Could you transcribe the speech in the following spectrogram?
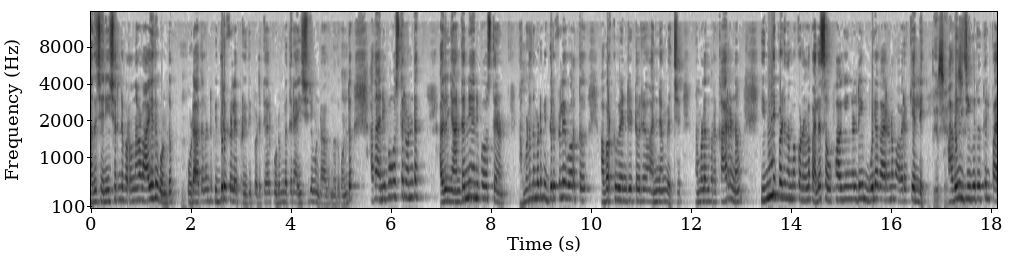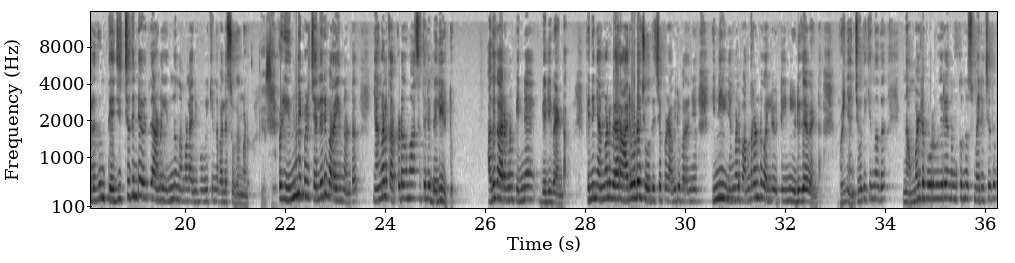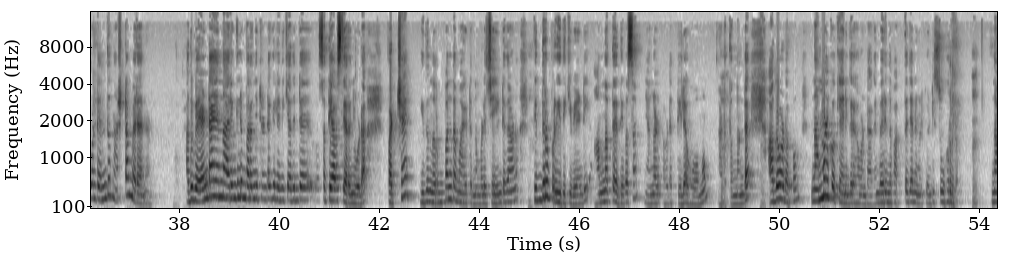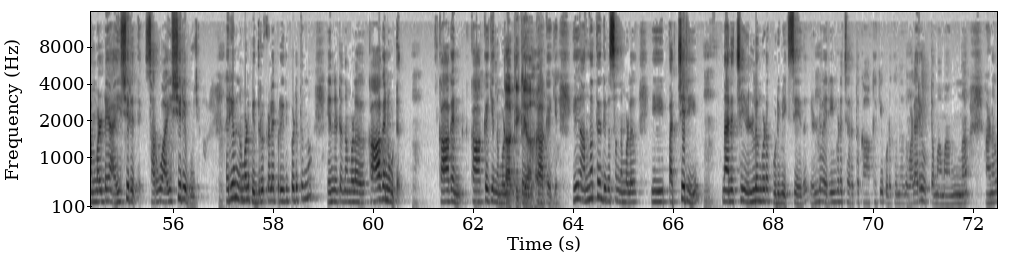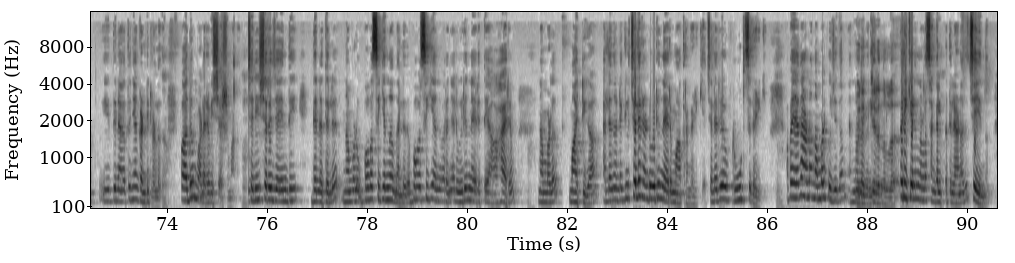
അത് ശനീശ്വരന്റെ പിറന്നാളായതുകൊണ്ടും കൂടാതെ കൊണ്ട് പിതൃക്കളെ പ്രീതിപ്പെടുത്തിയാൽ കുടുംബത്തിന് ഐശ്വര്യം ഉണ്ടാകുന്നത് കൊണ്ടും അത് അനുഭവസ്ഥരുണ്ട്. അതിൽ ഞാൻ തന്നെ അനുഭവസ്ഥയാണ് നമ്മൾ നമ്മുടെ പിതൃക്കളെ ഓർത്ത് അവർക്ക് വേണ്ടിയിട്ടൊരു അന്നം വെച്ച് നമ്മളത് പറ കാരണം ഇന്നിപ്പോഴും നമുക്കുള്ള പല സൗഭാഗ്യങ്ങളുടെയും മൂല കാരണം അവരൊക്കെയല്ലേ അവർ ജീവിതത്തിൽ പലതും ത്യജിച്ചതിന്റെ ഇതാണ് ഇന്ന് നമ്മൾ അനുഭവിക്കുന്ന പല സുഖങ്ങളും. അപ്പോൾ ഇന്നിപ്പോൾ ചിലർ പറയുന്നുണ്ട് ഞങ്ങൾ കർക്കിടക മാസത്തിൽ ബലിയിട്ടു. അത് കാരണം പിന്നെ ബലി വേണ്ട. പിന്നെ ഞങ്ങൾ വേറെ ആരോടോ ചോദിച്ചപ്പോൾ അവർ പറഞ്ഞു ഇനി ഞങ്ങൾ പന്ത്രണ്ട് കൊല്ലം ഇട്ട് ഇനി ഇടുകയേ വേണ്ട. അപ്പോൾ ഞാൻ ചോദിക്കുന്നത് നമ്മളുടെ പൂർവികരെ നമുക്കൊന്ന് സ്മരിച്ചത് കൊണ്ട് എന്ത് നഷ്ടം വരാനാണ്? അത് വേണ്ട എന്ന് ആരെങ്കിലും പറഞ്ഞിട്ടുണ്ടെങ്കിൽ എനിക്കതിന്റെ സത്യാവസ്ഥ അറിഞ്ഞുകൂടാ. പക്ഷേ ഇത് നിർബന്ധമായിട്ട് നമ്മൾ ചെയ്യേണ്ടതാണ്. പിതൃപ്രീതിക്ക് വേണ്ടി അന്നത്തെ ദിവസം ഞങ്ങൾ അവിടെ തിലഹോമം നടത്തുന്നുണ്ട്. അതോടൊപ്പം നമ്മൾക്കൊക്കെ അനുഗ്രഹം ഉണ്ടാകാൻ വരുന്ന ഭക്തജനങ്ങൾക്ക് വേണ്ടി സുഹൃതം. നമ്മളുടെ ഐശ്വര്യത്തെ സർവ ഐശ്വര്യ പൂജ. കാര്യം നമ്മൾ പിതൃക്കളെ പ്രീതിപ്പെടുത്തുന്നു എന്നിട്ട് നമ്മൾ കാകനൂട്ട്. കാകൻ കാക്കയ്ക്ക് നമ്മൾ കാക്കയ്ക്ക് ഈ അന്നത്തെ ദിവസം നമ്മൾ ഈ പച്ചരിയും നനച്ച എള്ളും കൂടെ കൂടി മിക്സ് ചെയ്ത് എള്ളും അരിയും കൂടെ ചേർത്ത് കാക്കയ്ക്ക് കൊടുക്കുന്നത് വളരെ ഉത്തമമാണെന്ന് ആണ് ഇതിനകത്ത് ഞാൻ കണ്ടിട്ടുള്ളത്. അപ്പോൾ അതും വളരെ വിശേഷമാണ്. ശനീശ്വര ജയന്തി ദിനത്തിൽ നമ്മൾ ഉപവസിക്കുന്നത് നല്ലത്. ഉപവസിക്കുക എന്ന് പറഞ്ഞാൽ ഒരു നേരത്തെ ആഹാരം നമ്മൾ മാറ്റുക. അല്ലെന്നുണ്ടെങ്കിൽ ചിലരുണ്ട് ഒരു നേരം മാത്രം കഴിക്കുക. ചിലർ ഫ്രൂട്ട്സ് കഴിക്കും. അപ്പോൾ ഏതാണോ നമ്മൾക്ക് ഉചിതം എന്നുള്ള ഒരിക്കലും എന്നുള്ള സങ്കല്പത്തിലാണ് അത് ചെയ്യുന്നത്.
